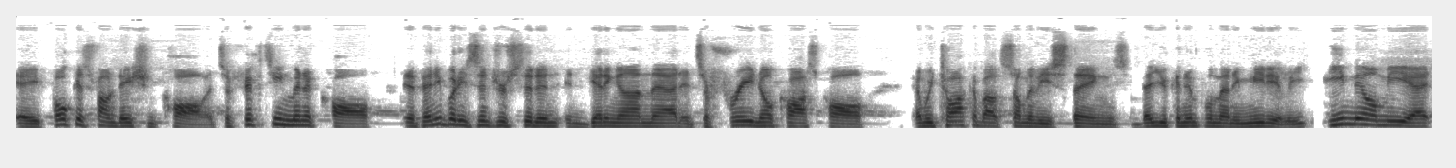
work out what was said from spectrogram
a, a Focus Foundation call. It's a 15 minute call. If anybody's interested in, in getting on that, it's a free, no cost call. and we talk about some of these things that you can implement immediately. Email me at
